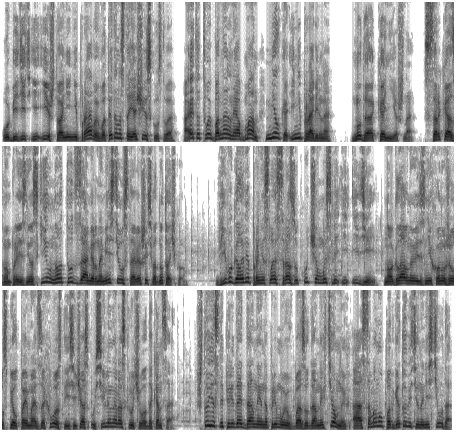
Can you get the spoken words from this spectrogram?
«Убедить ИИ, что они неправы, вот это настоящее искусство. А этот твой банальный обман мелко и неправильно». «Ну да, конечно», с сарказмом произнес Ким, но тут замер на месте, уставившись в одну точку. В его голове пронеслась сразу куча мыслей и идей, но главную из них он уже успел поймать за хвост и сейчас усиленно раскручивал до конца. Что если передать данные напрямую в базу данных темных, а самому подготовить и нанести удар?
